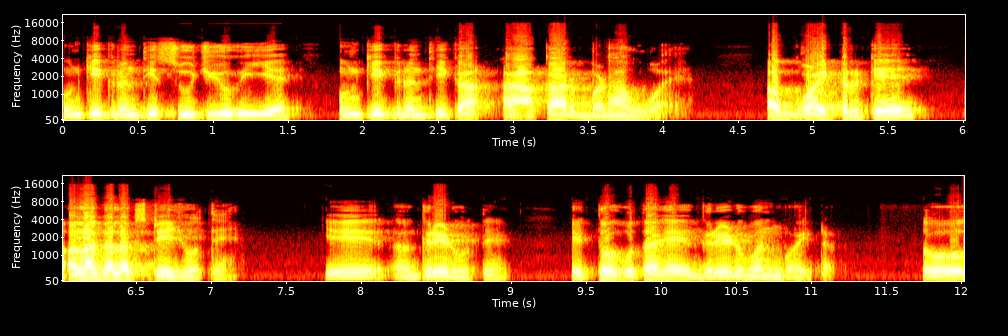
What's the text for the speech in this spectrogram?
उनकी ग्रंथि सूजी हुई है, उनकी ग्रंथि का आकार बढ़ा हुआ है। अब ग्वाइटर के अलग अलग स्टेज होते हैं। ये ग्रेड होते हैं। एक तो होता है ग्रेड वन ग्वाइटर तो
